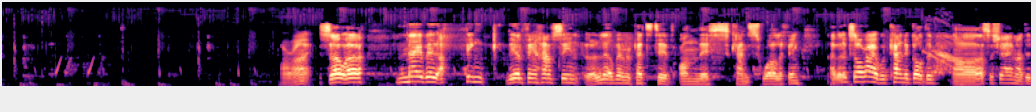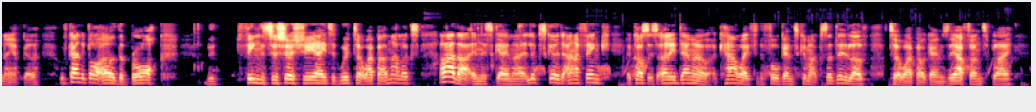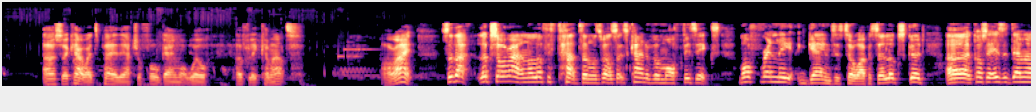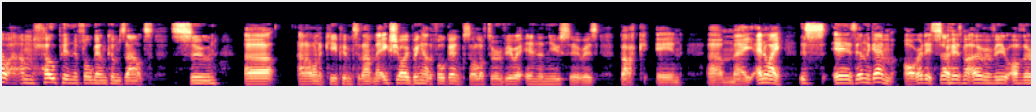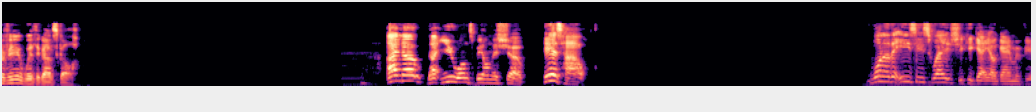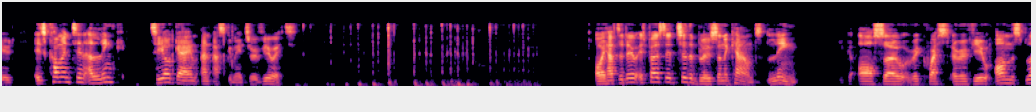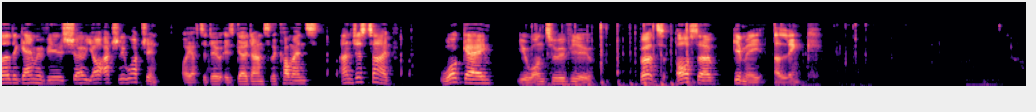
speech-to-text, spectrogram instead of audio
Alright, so uh, maybe I think the other thing I have seen a little bit repetitive on this kind of swirly thing. Uh, but it looks alright, we've kind of got the... Oh, that's a shame, I didn't have to go there. We've kind of got uh, the block, the things associated with Total Wipeout, and that looks... I like that in this game, uh, it looks good, and I think because it's early demo, I can't wait for the full game to come out because I do love Total Wipeout games. They are fun to play. Uh, so I can't wait to play the actual full game, what will hopefully come out. Alright, so that looks alright, and I love this tat tunnel as well. So it's kind of a more physics, more friendly game to Total Wipeout. So it looks good. Uh, of course, it is a demo. I'm hoping the full game comes out soon. Uh, and I want to keep him to that. Make sure I bring out the full game because I'll love to review it in the new series back in uh, May. Anyway, this is in the game already, so here's my overview of the review with the grand score. I know that you want to be on this show. Here's how. One of the easiest ways you could get your game reviewed is commenting a link to your game and asking me to review it. All you have to do is post it to the Blue Sun account, link. You can also request a review on the Sploder Game Reviews show you're actually watching. All you have to do is go down to the comments and just type what game you want to review. But also give me a link.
